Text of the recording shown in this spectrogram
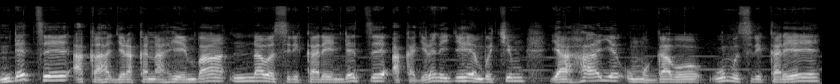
ndetse akahagera akanahemba n'abasirikare ndetse akagira n'igihembo kimwe. Yahaye umugabo w'umusirikare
